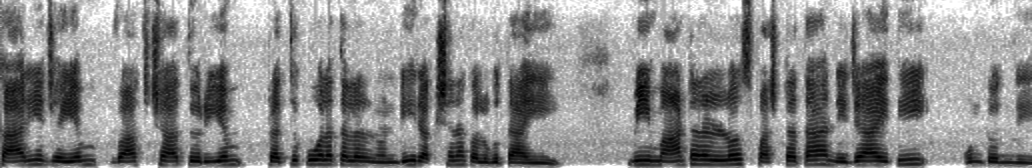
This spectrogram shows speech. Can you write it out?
కార్యజయం వాక్చాతుర్యం ప్రతికూలతల నుండి రక్షణ కలుగుతాయి. మీ మాటలలో స్పష్టత నిజాయితీ ఉంటుంది.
